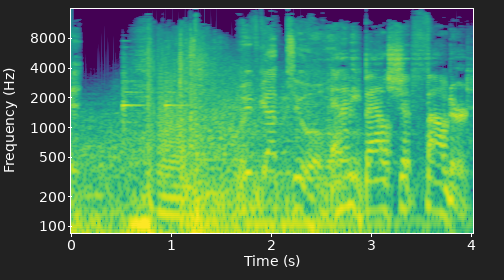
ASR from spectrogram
We've got two of them. Enemy battleship foundered.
